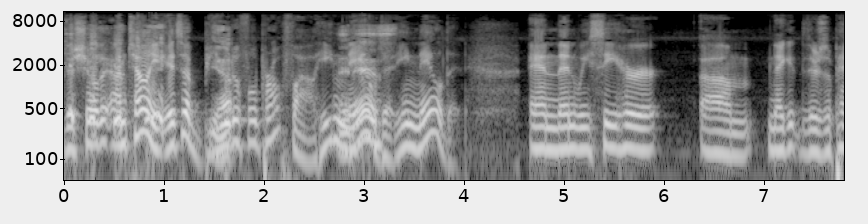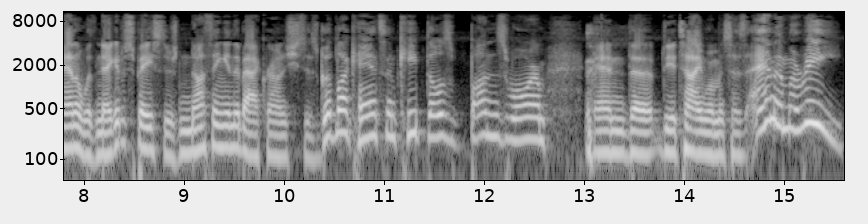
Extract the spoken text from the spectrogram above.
the shoulder. I'm telling you, it's a beautiful profile. He nailed is. it. He nailed it and then we see her um negative there's a panel with negative space there's nothing in the background and she says good luck handsome keep those buns warm. And the the italian woman says anna marie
